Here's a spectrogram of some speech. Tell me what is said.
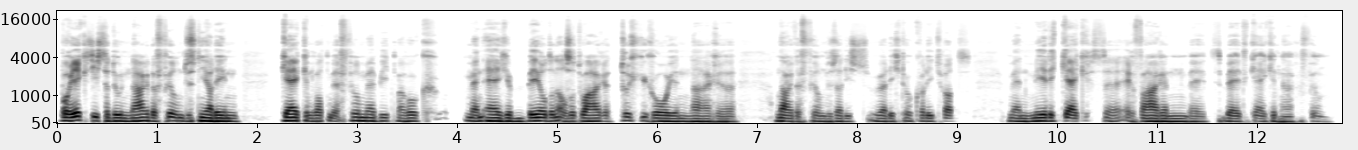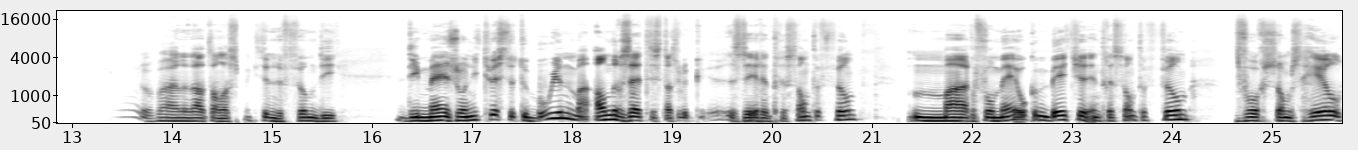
projecties te doen naar de film. Dus niet alleen kijken wat mijn film mij biedt, maar ook mijn eigen beelden als het ware teruggooien naar, uh, naar de film. Dus dat is wellicht ook wel iets wat mijn medekijkers uh, ervaren bij het, bij het kijken naar film. Er waren een aantal aspecten in de film die, die mij zo niet wisten te boeien, maar anderzijds is het natuurlijk een zeer interessante film. Maar voor mij ook een beetje interessante film voor soms heel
